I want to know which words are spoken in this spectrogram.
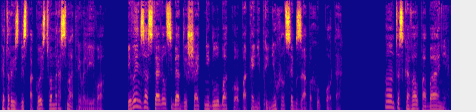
которые с беспокойством рассматривали его, и Вэнь заставил себя дышать неглубоко, пока не принюхался к запаху пота. Он тосковал по бане,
